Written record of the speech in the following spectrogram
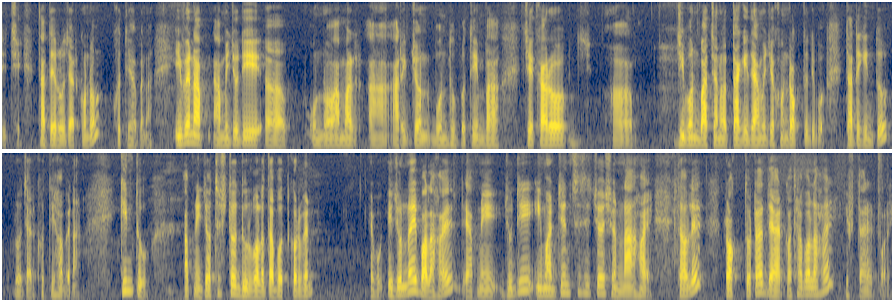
দিচ্ছি তাতে রোজার কোনো ক্ষতি হবে না। ইভেন আমি যদি অন্য আমার আরেকজন বন্ধু প্রতিম বা যে কারও জীবন বাঁচানোর তাগিদে আমি যখন রক্ত দিব, তাতে কিন্তু রোজার ক্ষতি হবে না। কিন্তু আপনি যথেষ্ট দুর্বলতা বোধ করবেন এবং এই জন্যই বলা হয় যে আপনি যদি ইমার্জেন্সি সিচুয়েশন না হয়, তাহলে রক্তটা দেওয়ার কথা বলা হয় ইফতারের পরে।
